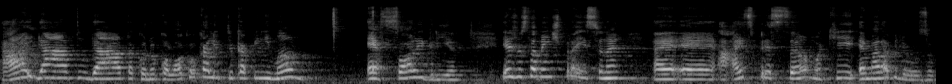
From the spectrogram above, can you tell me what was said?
ai, gato, gata, quando eu coloco eucalipto e capim-limão, é só alegria. E é justamente para isso, né? É, é, a expressão aqui é maravilhoso.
